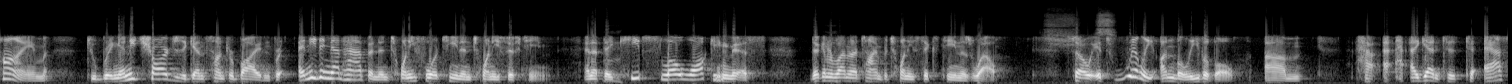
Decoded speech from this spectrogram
time to bring any charges against Hunter Biden for anything that happened in 2014 and 2015. And if they mm. keep slow walking this, they're going to run out of time for 2016 as well. So it's really unbelievable. Um, how, again, to, to ask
